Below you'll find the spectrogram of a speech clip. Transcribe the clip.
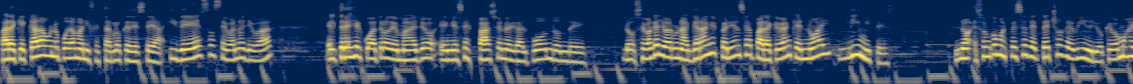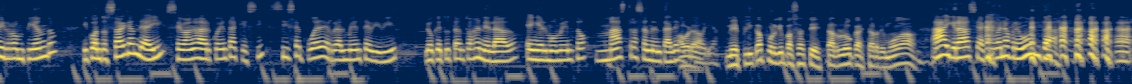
para que cada uno pueda manifestar lo que desea. Y de eso se van a llevar el 3 y el 4 de mayo en ese espacio en el Galpón donde lo- se van a llevar una gran experiencia para que vean que no hay límites. No, son como especies de techos de vidrio que vamos a ir rompiendo y cuando salgan de ahí se van a dar cuenta que sí, sí se puede realmente vivir lo que tú tanto has anhelado en el momento más trascendental de la Ahora, historia. ¿me explicás por qué pasaste de estar loca a estar de moda? Ay, gracias, qué buena pregunta.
